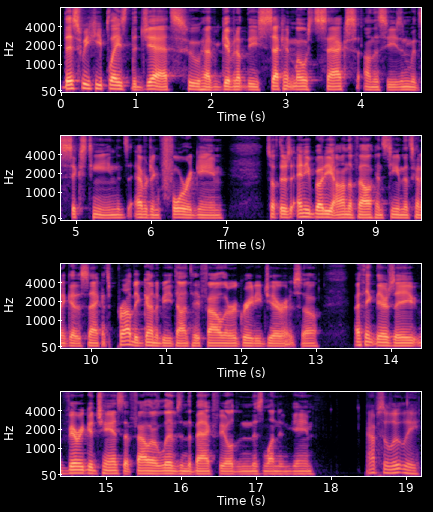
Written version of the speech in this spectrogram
this week, he plays the Jets, who have given up the second most sacks on the season with 16. It's averaging four a game. So if there's anybody on the Falcons team that's going to get a sack, it's probably going to be Dante Fowler or Grady Jarrett. So I think there's a very good chance that Fowler lives in the backfield in this London game. Absolutely.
